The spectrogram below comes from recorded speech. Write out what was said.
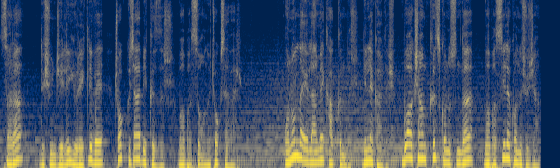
Sara düşünceli, yürekli ve çok güzel bir kızdır. Babası onu çok sever. Onunla evlenmek hakkındır. Dinle kardeşim. Bu akşam kız konusunda babasıyla konuşacağım.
